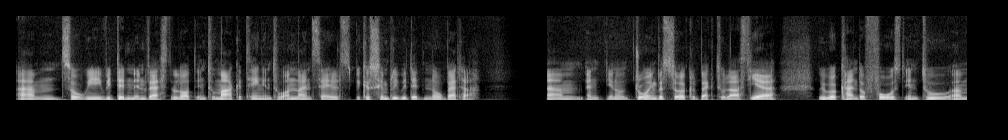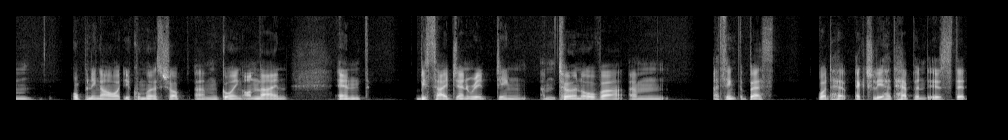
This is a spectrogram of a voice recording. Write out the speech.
Um, so we we didn't invest a lot into marketing, into online sales because simply we didn't know better. Um, and you know, drawing the circle back to last year, we were kind of forced into um, opening our e-commerce shop, um, going online, and beside generating um, turnover, I think the best what ha- actually had happened is that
